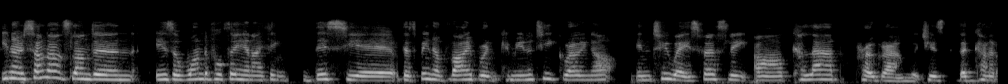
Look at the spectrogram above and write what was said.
You know, Sundance London is a wonderful thing. And I think this year there's been a vibrant community growing up in two ways. Firstly, our collab program, which is the kind of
